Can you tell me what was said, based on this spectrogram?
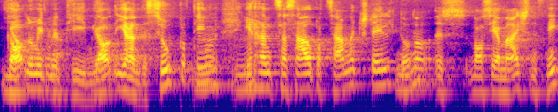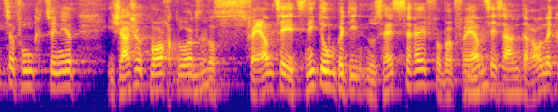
Geht ja, nur mit genau. einem Team. Ja, ihr habt ein super Team. Mhm. Ihr habt es auch selber zusammengestellt, mhm. oder? Es, was ja meistens nicht so funktioniert, ist auch schon gemacht worden, mhm. dass das Fernsehen jetzt nicht unbedingt nur das SRF, aber Fernsehsender mhm. angeht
